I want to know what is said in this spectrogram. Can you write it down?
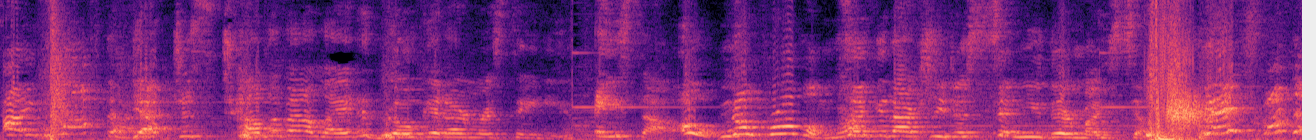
I love that. Yeah, just tell the valet to go get our Mercedes. ASAP. Oh, no problem. I could actually just send you there myself. bitch, what the?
